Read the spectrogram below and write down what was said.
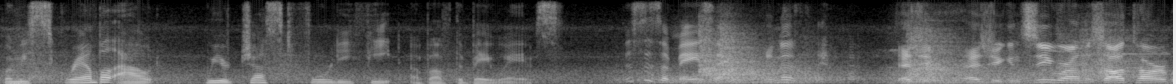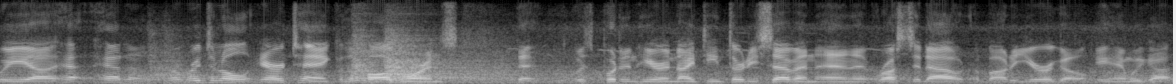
When we scramble out, we're just 40 feet above the bay waves. This is amazing. Isn't it? As you, as you can see, we're on the south tower. We uh, ha- had an original air tank for the foghorns that was put in here in 1937, and it rusted out about a year ago. And we got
